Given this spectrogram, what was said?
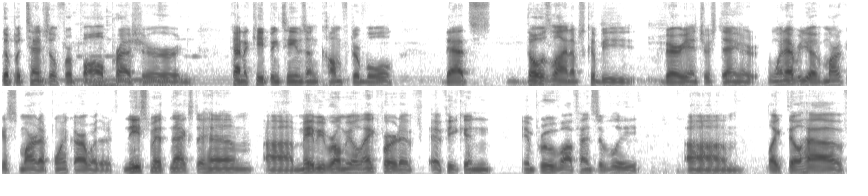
the potential for ball pressure and kind of keeping teams uncomfortable. That's those lineups could be very interesting. Or whenever you have Marcus Smart at point guard, whether it's Nesmith next to him, uh, maybe Romeo Langford if if he can improve offensively, um, like they'll have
